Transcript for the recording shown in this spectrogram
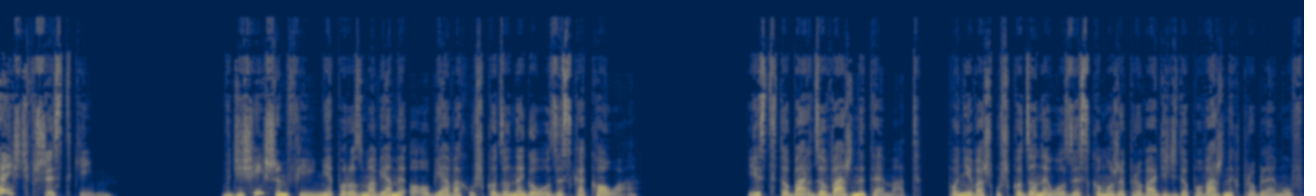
Cześć wszystkim! W dzisiejszym filmie porozmawiamy o objawach uszkodzonego łozyska koła. Jest to bardzo ważny temat, ponieważ uszkodzone łozysko może prowadzić do poważnych problemów,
